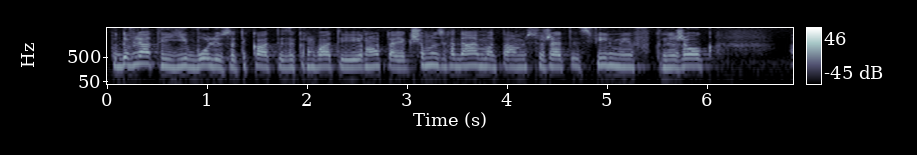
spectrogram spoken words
подавляти її волю, затикати, закривати її рота. Якщо ми згадаємо там сюжети з фільмів, книжок, а,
